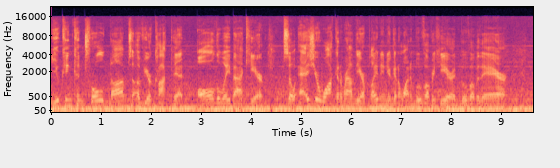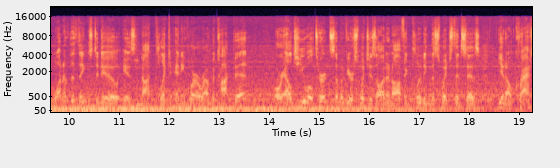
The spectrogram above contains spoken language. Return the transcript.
You can control knobs of your cockpit all the way back here. So as you're walking around the airplane and you're going to want to move over here and move over there, one of the things to do is not click anywhere around the cockpit or else you will turn some of your switches on and off, including the switch that says, you know, crash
